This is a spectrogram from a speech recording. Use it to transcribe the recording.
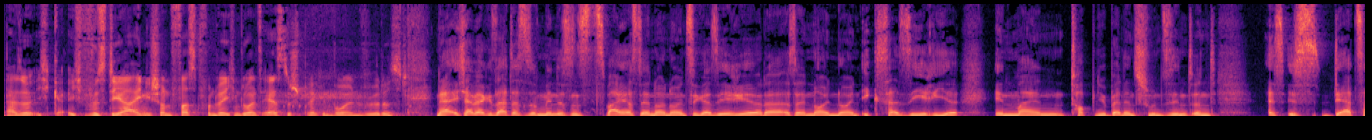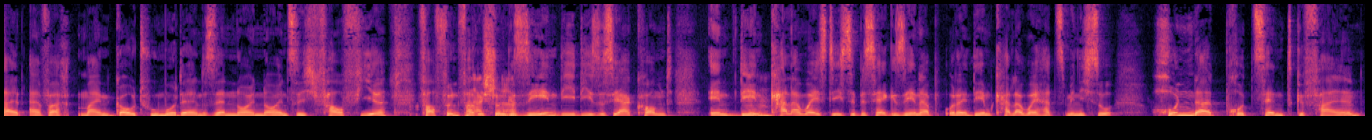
Also ich, ich wüsste ja eigentlich schon fast, von welchem du als erstes sprechen wollen würdest. Na, ich habe ja gesagt, dass so mindestens zwei aus der 99er Serie oder aus der 99Xer Serie in meinen Top New Balance Schuhen sind und es ist derzeit einfach mein Go-To-Modell. Das ist der 99 V4. V5 habe ich schon gesehen, die dieses Jahr kommt. In den mhm. Colorways, die ich sie bisher gesehen habe, oder in dem Colorway hat es mir nicht so 100% gefallen.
